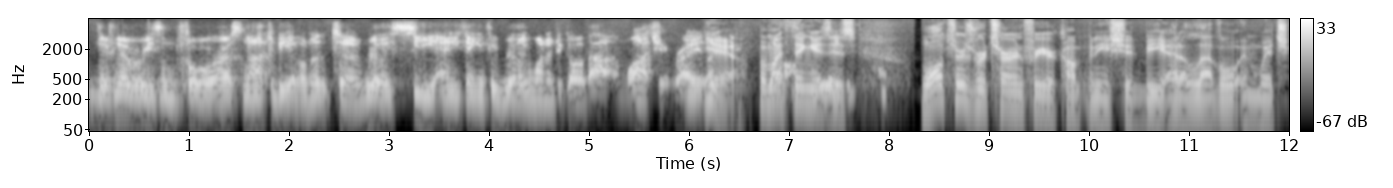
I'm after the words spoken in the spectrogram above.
there's no reason for us not to be able to, to really see anything if we really wanted to go about and watch it, right? Like, yeah, but my know, thing is, is Walter's return for your company should be at a level in which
